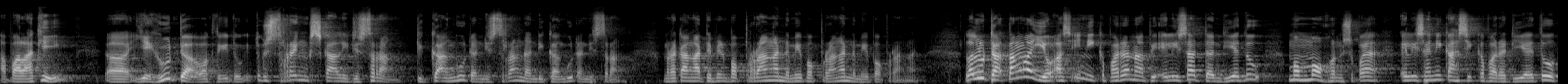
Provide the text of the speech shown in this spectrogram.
Apalagi eh, Yehuda waktu itu, itu sering sekali diserang, diganggu dan diserang dan diganggu dan diserang. Mereka ngadepin peperangan demi peperangan demi peperangan. Lalu datanglah Yoas ini kepada Nabi Elisa dan dia itu memohon supaya Elisa ini kasih kepada dia itu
